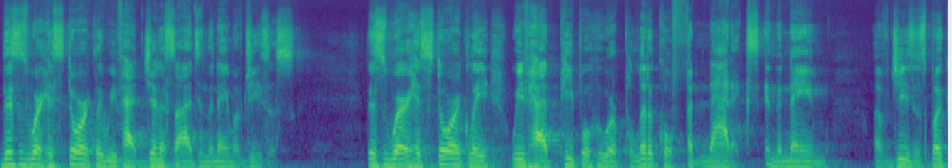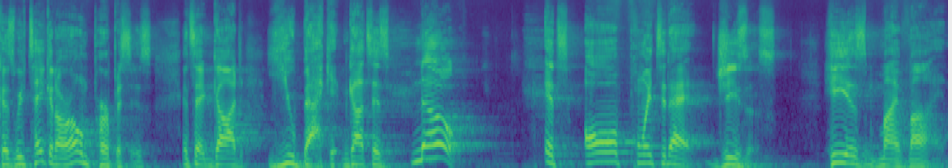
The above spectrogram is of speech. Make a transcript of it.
This is where historically we've had genocides in the name of Jesus. This is where historically we've had people who are political fanatics in the name of Jesus because we've taken our own purposes and said, God, you back it. And God says, no, it's all pointed at Jesus. He is my vine,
